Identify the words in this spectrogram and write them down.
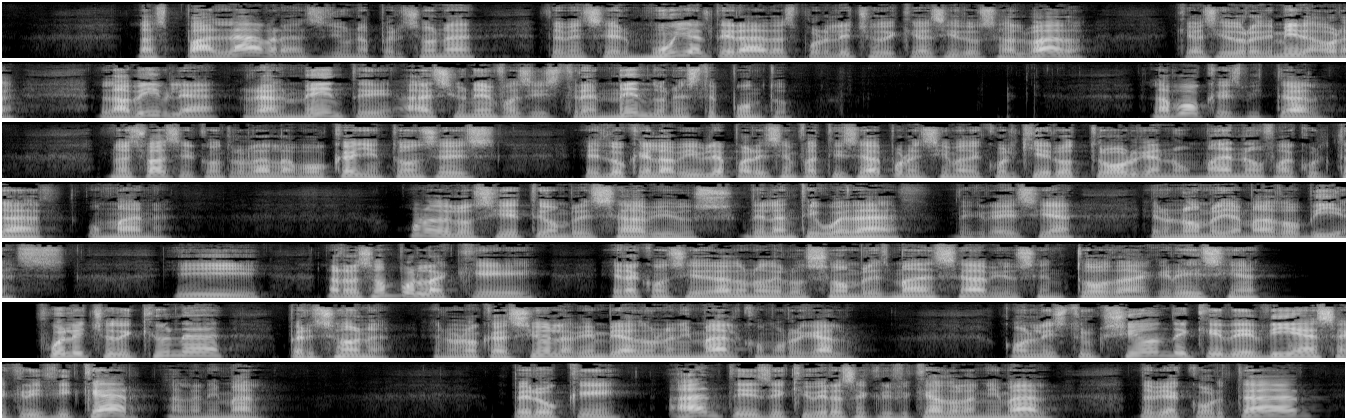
Las palabras de una persona deben ser muy alteradas por el hecho de que ha sido salvada, que ha sido redimida. Ahora, la Biblia realmente hace un énfasis tremendo en este punto. La boca es vital. No es fácil controlar la boca y entonces es lo que la Biblia parece enfatizar por encima de cualquier otro órgano humano o facultad humana. Uno de los siete hombres sabios de la antigüedad de Grecia era un hombre llamado Bías. Y la razón por la que era considerado uno de los hombres más sabios en toda Grecia fue el hecho de que una persona en una ocasión le había enviado un animal como regalo, con la instrucción de que debía sacrificar al animal, pero que antes de que hubiera sacrificado al animal, debía cortar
